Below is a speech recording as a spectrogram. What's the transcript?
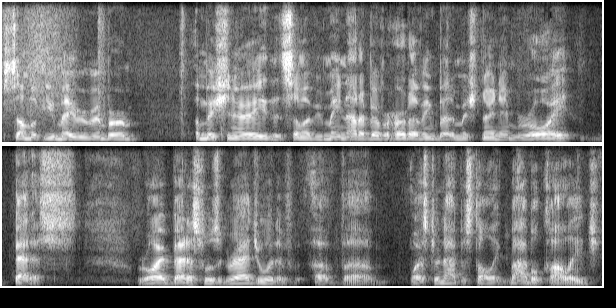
some of you may remember a missionary that some of you may not have ever heard of him, but a missionary named Roy Bettis. Roy Bettis was a graduate of, of uh, Western Apostolic Bible College,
